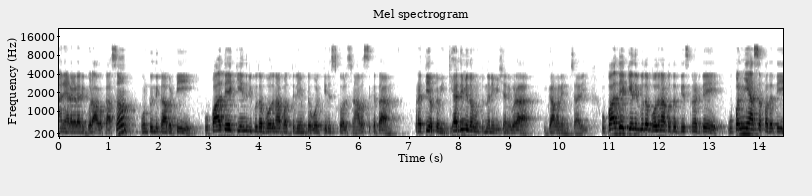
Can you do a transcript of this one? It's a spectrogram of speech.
అని అడగడానికి కూడా అవకాశం ఉంటుంది కాబట్టి ఉపాధ్యాయ కేంద్రీకృత బోధనా పద్ధతులు ఏమిటో కూడా తెలుసుకోవాల్సిన ఆవశ్యకత ప్రతి ఒక్క విద్యార్థి మీద ఉంటుందనే విషయాన్ని కూడా గమనించాలి. ఉపాధ్యాయ కేంద్రీకృత బోధనా పద్ధతి తీసుకున్నట్టయితే ఉపన్యాస పద్ధతి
